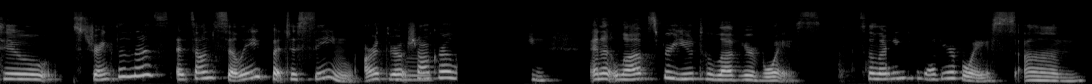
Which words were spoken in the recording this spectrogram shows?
to strengthen this, it sounds silly, but to sing our throat mm-hmm. chakra, and it loves for you to love your voice. So learning to love your voice, um,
